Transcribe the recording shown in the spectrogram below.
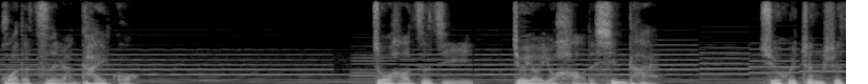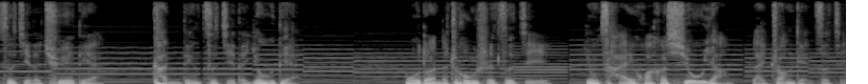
活得自然开阔，做好自己。就要有好的心态，学会正视自己的缺点，肯定自己的优点，不断的充实自己，用才华和修养来装点自己，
